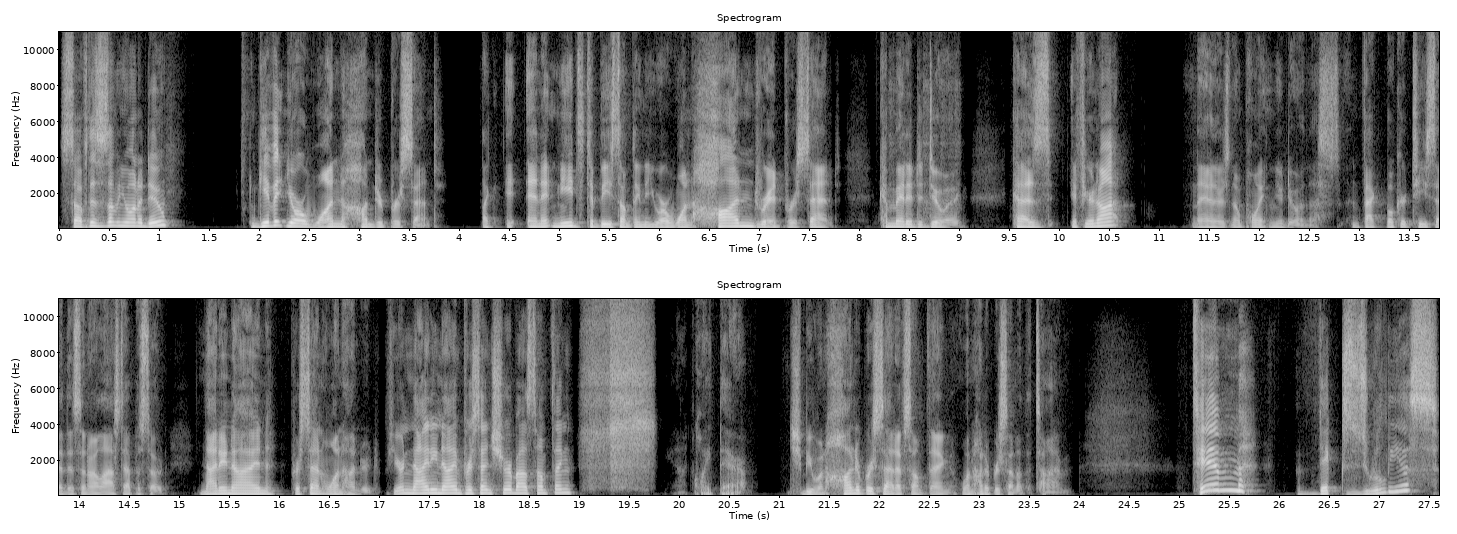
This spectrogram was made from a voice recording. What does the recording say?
So if this is something you want to do, give it your 100%. Like, it, and it needs to be something that you are 100% committed to doing. Because if you're not, there's no point in you doing this. In fact, Booker T said this in our last episode 99%, 100. If you're 99% sure about something, you're not quite there. You should be 100% of something 100% of the time. Tim Vixulius,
